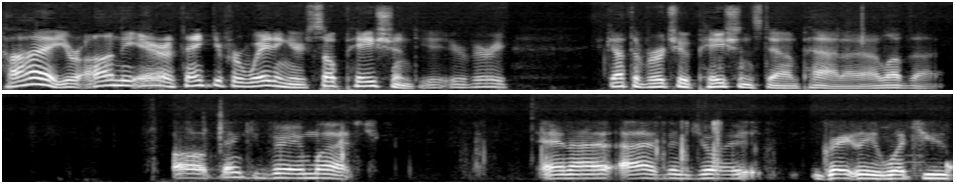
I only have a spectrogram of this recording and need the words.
Hi, you're on the air. Thank you for waiting. You're so patient. You're very, you've got the virtue of patience down pat. I, I love that. Oh, thank you very much. And I, I've enjoyed greatly what you've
